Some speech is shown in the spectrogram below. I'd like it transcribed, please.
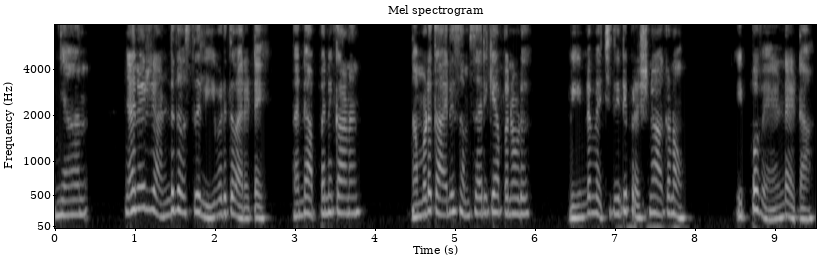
ഞാൻ ഞാനൊരു രണ്ട് ദിവസത്തെ ലീവ് എടുത്ത് വരട്ടെ തന്റെ അപ്പനെ കാണാൻ. നമ്മുടെ കാര്യം സംസാരിക്കാം അപ്പനോട്. വീണ്ടും വെച്ച് നീട്ടി പ്രശ്നമാക്കണോ? ഇപ്പൊ വേണ്ട ഏട്ടാ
